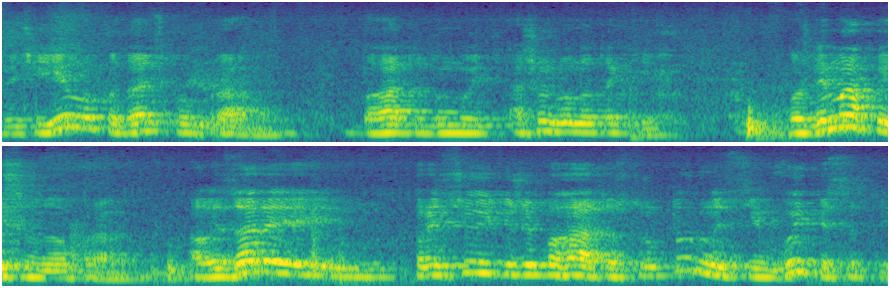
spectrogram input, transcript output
Звичаєвого козацького права. Багато думають, а що ж воно таке? Бо ж нема писаного права. Але зараз працюють дуже багато структур виписати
